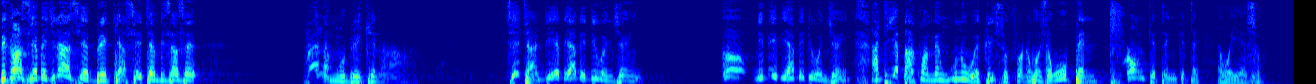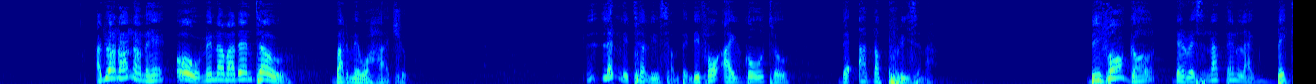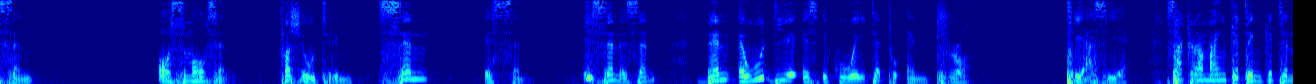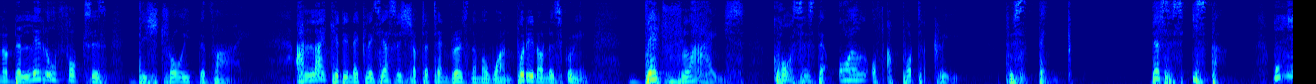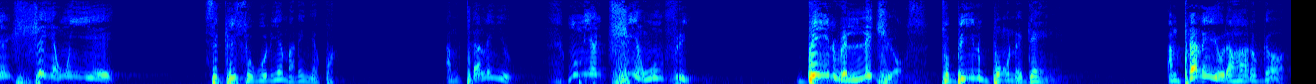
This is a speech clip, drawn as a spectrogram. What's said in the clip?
because you begin to see break ya Satan bisa say, "Why am I breaking now?" Satan deɛ oh, bi abɛdi wɔn nkyɛn. Oh, ne bi abɛdi wɔn nkyɛn. Adeɛ baako a mɛhunu wɔ kristofo no ho sɛ wɔpɛ ntorɔ nketenkete ɛwɔ yɛ so. Adwa na anam he, oh, menam adɛnta o, but me wɔ hakyo. Let me tell you something before I go to the other prisoner. Before God, there is nothing like big sin or small sin. First, Sin is sin. If sin is sin, then a woodie is equated to entro. Tiasie. Sakraman kitten kitten, of the little foxes destroyed the vine. I like it in Ecclesiastes chapter 10, verse number 1. Put it on the screen. Dead flies causes the oil of apothecary to stink. This is Easter. I'm telling you. Being religious to being born again. I'm telling you the heart of God.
